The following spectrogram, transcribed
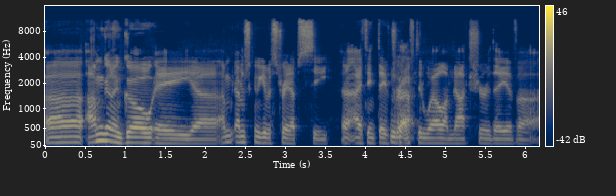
Uh, I'm gonna go a. Uh, I'm, I'm just gonna give a straight up C. Uh, think they've Okay. drafted well. I'm not sure they have uh,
